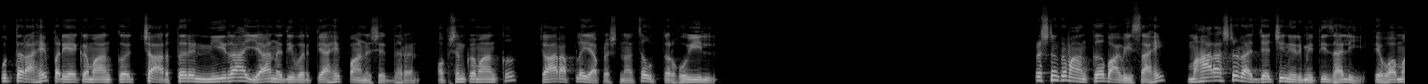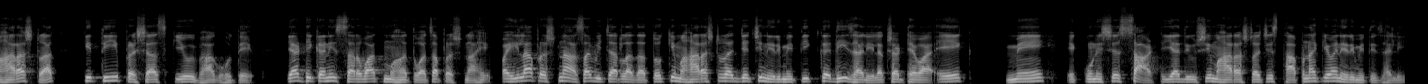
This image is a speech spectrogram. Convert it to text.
उत्तर आहे पर्याय क्रमांक चार. तर नीरा या नदीवरती आहे पानशेत धरण. ऑप्शन क्रमांक चार आपलं या प्रश्नाचं उत्तर होईल. प्रश्न क्रमांक बावीस आहे. महाराष्ट्र राज्याची निर्मिती झाली तेव्हा महाराष्ट्रात किती प्रशासकीय विभाग होते? या ठिकाणी सर्वात महत्त्वाचा प्रश्न आहे. पहिला प्रश्न असा विचारला जातो की महाराष्ट्र राज्याची निर्मिती कधी झाली? लक्षात ठेवा एक मे एकोणीसशे साठ या दिवशी महाराष्ट्राची स्थापना किंवा निर्मिती झाली.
